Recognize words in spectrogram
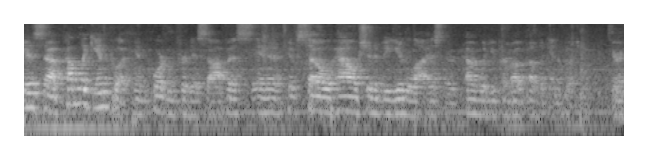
Is uh, public input important for this office? And if so, how should it be utilized, or how would you promote public input? Terry?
